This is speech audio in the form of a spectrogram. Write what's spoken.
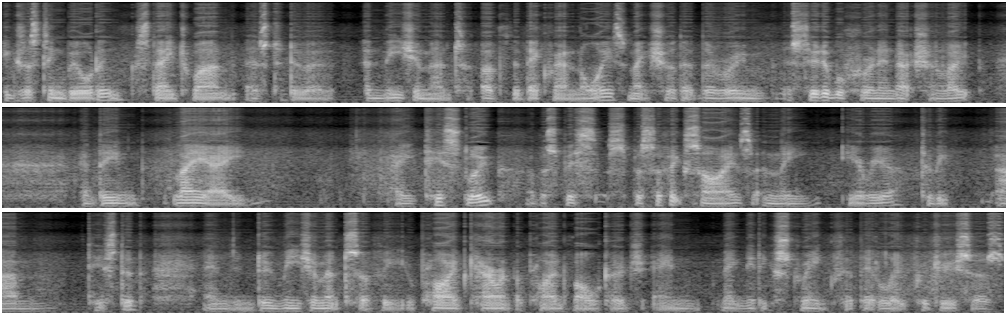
existing building, stage one is to do a, a measurement of the background noise, make sure that the room is suitable for an induction loop, and then lay a a test loop of a spec specific size in the area to be um, tested and then do measurements of the applied current, applied voltage and magnetic strength that that loop produces.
